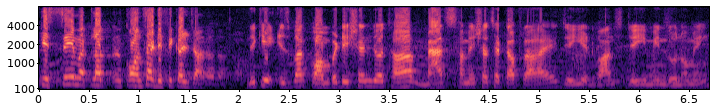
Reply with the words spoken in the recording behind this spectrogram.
किससे मतलब कौन सा डिफ़िकल्ट ज़्यादा था? देखिए, इस बार कॉम्पिटिशन जो था मैथ्स हमेशा से टफ रहा है, जेई एडवांस जेई मेन दोनों में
